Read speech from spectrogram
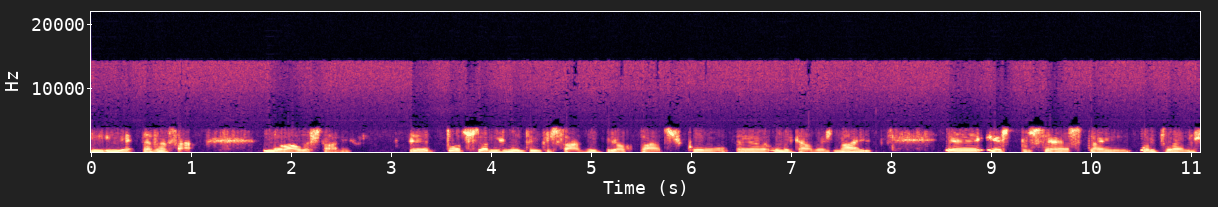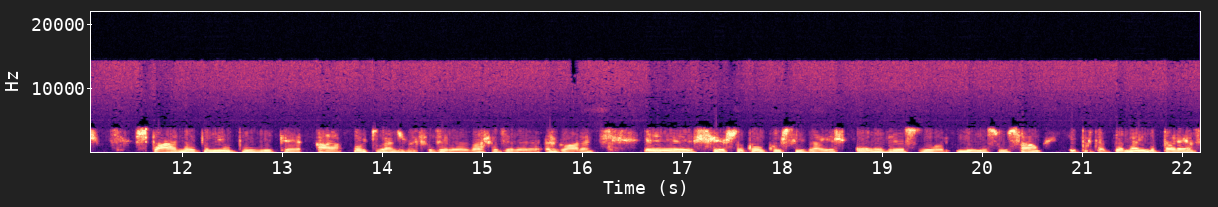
iria avançar. Moral da história. todos estamos muito interessados e preocupados com o mercado de maio, eh, este processo tem oito anos, está na opinião pública há oito anos, vai fazer, vai fazer agora. Eh, fez-se o concurso de ideias, um vencedor e uma solução, e, portanto, também me parece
